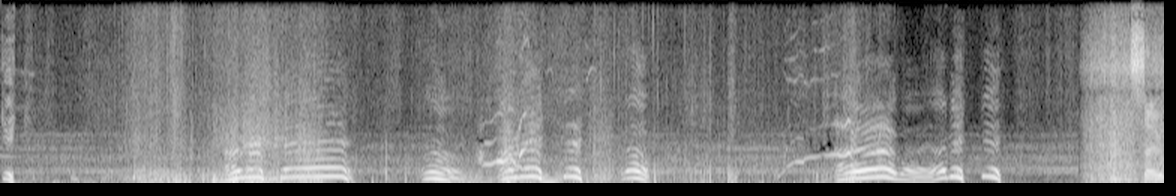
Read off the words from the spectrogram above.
this. Oh. Oh, oh, this. So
